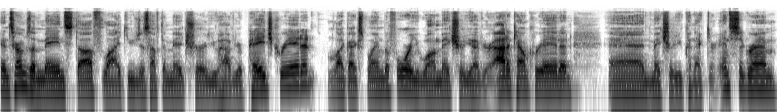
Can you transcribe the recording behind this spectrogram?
in terms of main stuff, like you just have to make sure you have your page created. Like I explained before, you want to make sure you have your ad account created and make sure you connect your Instagram.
